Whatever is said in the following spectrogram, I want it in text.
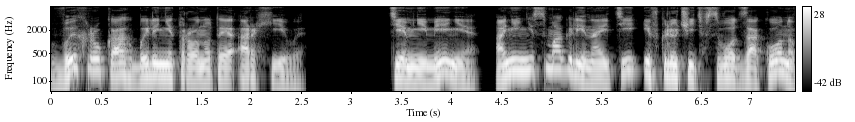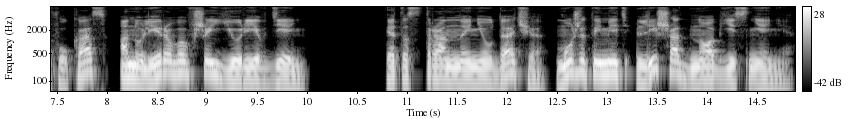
в их руках были нетронутые архивы. Тем не менее, они не смогли найти и включить в свод законов указ, аннулировавший Юрьев день. Эта странная неудача может иметь лишь одно объяснение.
